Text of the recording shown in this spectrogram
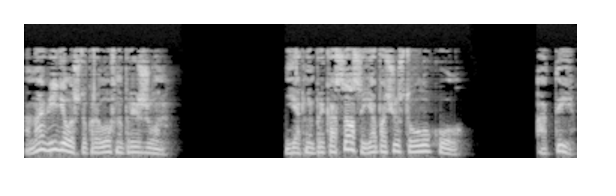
Она видела, что Крылов напряжен. Я к ним прикасался, я почувствовал укол. А ты?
